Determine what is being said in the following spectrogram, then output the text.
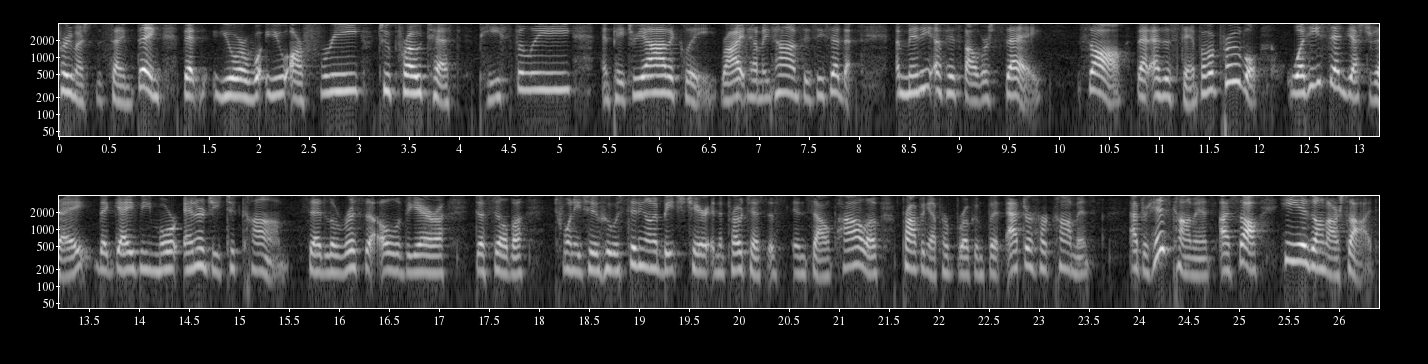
pretty much the same thing that you are you are free to protest peacefully and patriotically, right? How many times has he said that? And many of his followers say saw that as a stamp of approval. What he said yesterday that gave me more energy to come, said Larissa Oliveira da Silva, 22, who was sitting on a beach chair in the protest in Sao Paulo, propping up her broken foot. After her comments, after his comments, I saw he is on our side,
